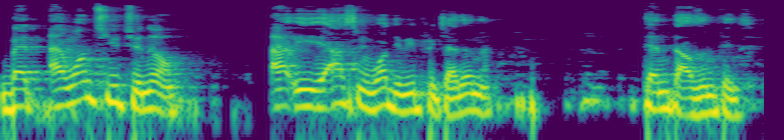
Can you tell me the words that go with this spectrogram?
But I want you to know, uh, you asked me, what did we preach? I don't know. 10,000 things.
